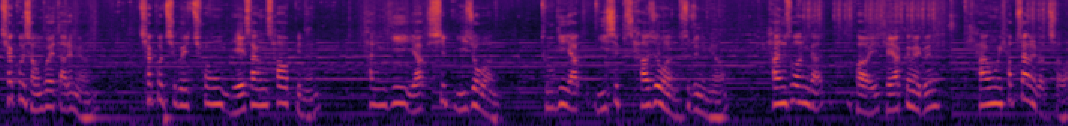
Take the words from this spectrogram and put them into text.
체코 정부에 따르면 체코 측의 총 예상 사업비는 한 기 약 12조 원, 두 기 약 24조 원 수준이며 한수원과의 계약 금액은 향후 협상을 거쳐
